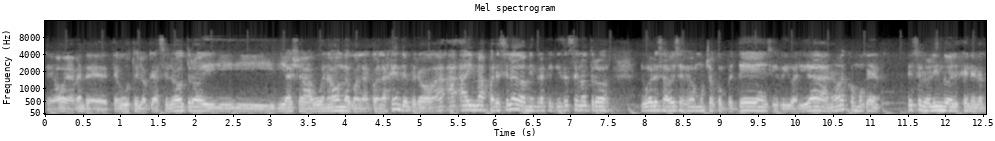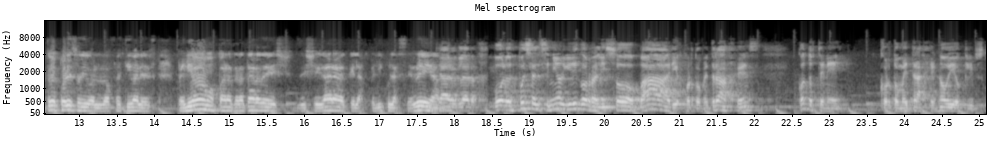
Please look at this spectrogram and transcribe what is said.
eh, obviamente te guste lo que hace el otro y, y, y, haya buena onda con la, con la gente, pero hay más para ese lado, mientras que quizás en otros lugares a veces veo mucha competencia y rivalidad, ¿no? Es como que eso es lo lindo del género. Entonces por eso digo, los festivales peleábamos para tratar de, de, llegar a que las películas se vean. Claro, claro. Bueno, después el señor Greco realizó varios cortometrajes. ¿Cuántos tenés? Cortometrajes, no videoclips,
